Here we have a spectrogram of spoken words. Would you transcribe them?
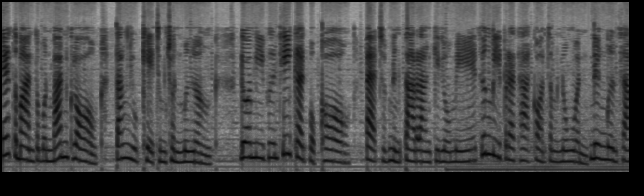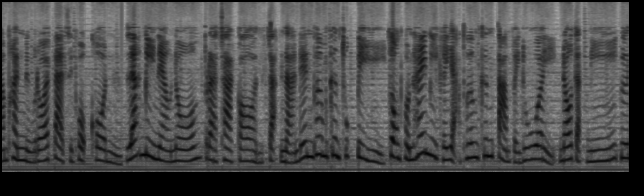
เทศบาลตำบลบ้านคลอง ตั้งอยู่เขตชุมชนเมืองโดยมีพื้นที่การปกครอง 8.1 ตารางกิโลเมตร ซึ่งมีประชากรจำนวน 13,186 คน และมีแนวโน้มประชากรจะหนาแน่นเพิ่มขึ้นทุกปี ส่งผลให้มีขยะเพิ่มขึ้นตามไปด้วย นอกจากนี้พื้น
